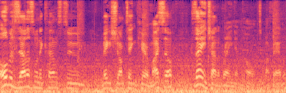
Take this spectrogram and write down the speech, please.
overzealous when it comes to making sure I'm taking care of myself, because I ain't trying to bring them home to my family.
